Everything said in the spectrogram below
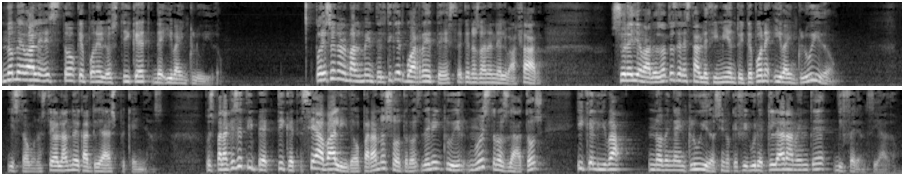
No me vale esto que pone los tickets de IVA incluido. Por eso normalmente el ticket guarrete, este que nos dan en el bazar, suele llevar los datos del establecimiento y te pone IVA incluido. Y esto, bueno, estoy hablando de cantidades pequeñas. Pues para que ese ticket sea válido para nosotros, debe incluir nuestros datos y que el IVA no venga incluido, sino que figure claramente diferenciado.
